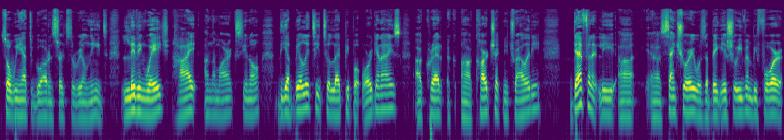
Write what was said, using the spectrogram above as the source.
So we had to go out and search the real needs. Living wage, high on the marks, you know, the ability to let people organize, uh, credit, uh, card check neutrality definitely uh, uh, sanctuary was a big issue even before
